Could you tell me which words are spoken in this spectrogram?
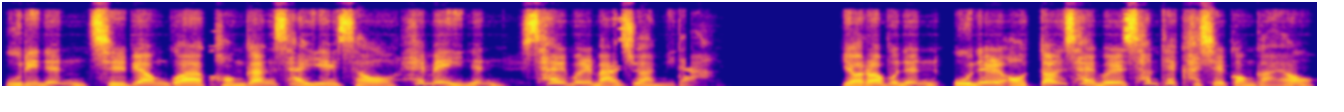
우리는 질병과 건강 사이에서 헤매이는 삶을 마주합니다. 여러분은 오늘 어떤 삶을 선택하실 건가요?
